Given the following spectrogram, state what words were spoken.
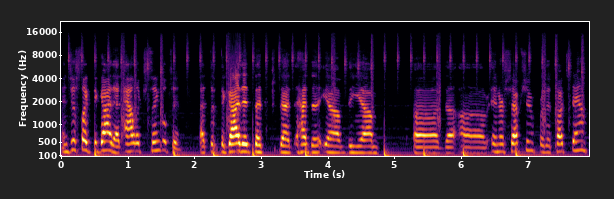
And just like the guy that Alex Singleton, that the, the guy that that that had the uh, the um, uh, the uh, interception for the touchdown,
